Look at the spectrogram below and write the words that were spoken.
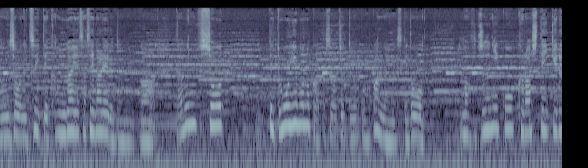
うダウン症について考えさせられるというかダウン症ってどういうものか私はちょっとよくわかんないですけどまあ普通にこう暮らしていける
